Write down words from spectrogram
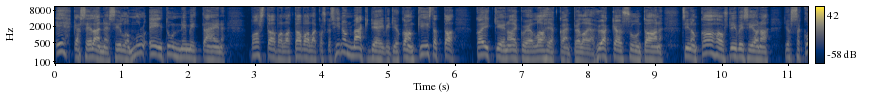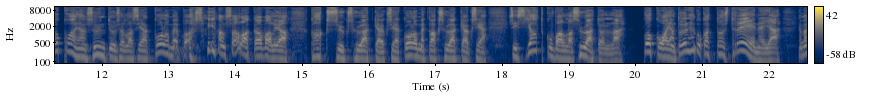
ehkä selänne silloin. Mulla ei tunni nimittäin vastaavalla tavalla, koska siinä on McDavid, joka on kiistatta kaikkien aikojen lahjakkain pelaaja hyökkäyssuuntaan. Siinä on kaahausdivisiona, jossa koko ajan syntyy sellaisia kolme, ihan salakavalia, kaksi yksi hyökkäyksiä, kolme kaksi hyökkäyksiä, siis jatkuvalla syötöllä – koko ajan. Toi on ihan kuin katsoisi treenejä, ja mä,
